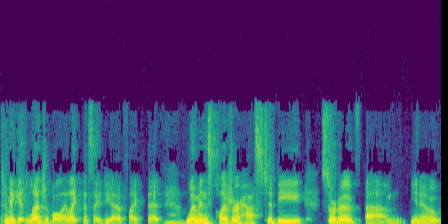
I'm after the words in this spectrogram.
to make it legible. I like this idea of like that yeah. women's pleasure has to be sort of um, you know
